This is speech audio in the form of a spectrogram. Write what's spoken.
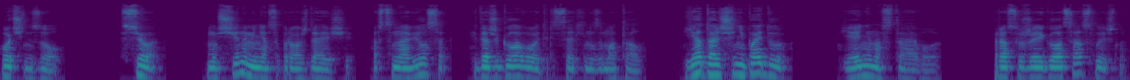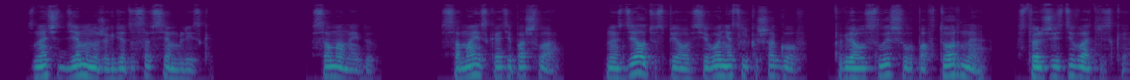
Очень зол. Все. Мужчина, меня сопровождающий, остановился и даже головой отрицательно замотал. Я дальше не пойду. Я и не настаивала. Раз уже и голоса слышно, значит демон уже где-то совсем близко. Сама найду. Сама искать и пошла. Но сделать успела всего несколько шагов, когда услышала повторное, столь же издевательское,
